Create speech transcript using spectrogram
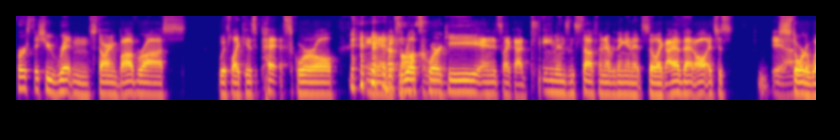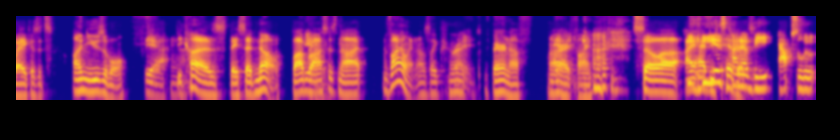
first issue written starring Bob Ross with like his pet squirrel and it's real awesome, quirky and it's like got demons and stuff and everything in it. So like I have that all. It's just yeah. stored away because it's unusable. Yeah, Because they said no, Bob. Ross is not violent. I was like, oh, right, fair enough. All yeah. right, fine. So uh, I had he is pivot. kind of the absolute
